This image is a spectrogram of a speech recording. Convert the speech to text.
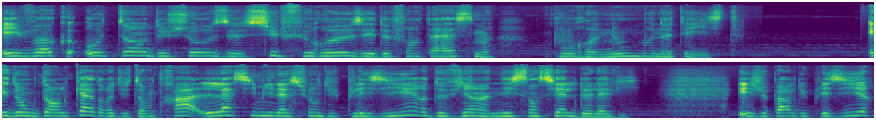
évoque autant de choses sulfureuses et de fantasmes pour nous monothéistes. Et donc dans le cadre du tantra, l'assimilation du plaisir devient un essentiel de la vie. Et je parle du plaisir,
